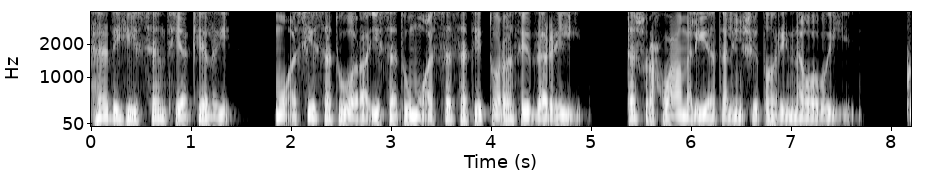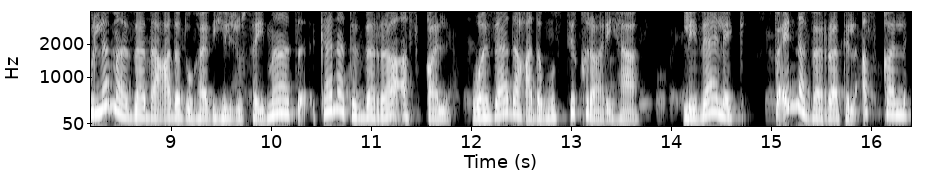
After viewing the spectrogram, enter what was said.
هذه سينثيا كيلي مؤسسة ورئيسة مؤسسة التراث الذري تشرح عملية الانشطار النووي. كلما زاد عدد هذه الجسيمات كانت الذرة أثقل وزاد عدم استقرارها. لذلك فإن الذرات الأثقل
